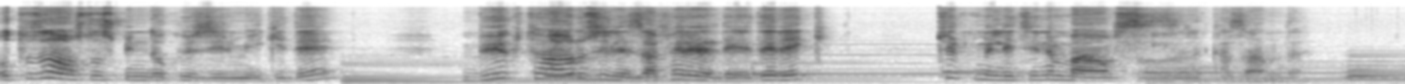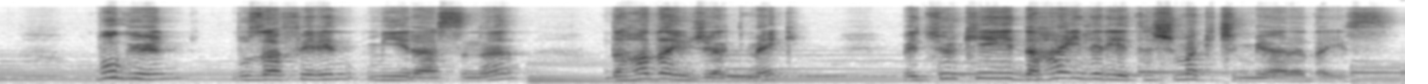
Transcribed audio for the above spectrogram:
30 Ağustos 1922'de büyük taarruz ile zafer elde ederek Türk milletinin bağımsızlığını kazandı. Bugün bu zaferin mirasını daha da yüceltmek ve Türkiye'yi daha ileriye taşımak için bir aradayız.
